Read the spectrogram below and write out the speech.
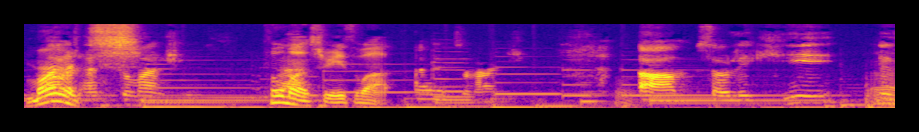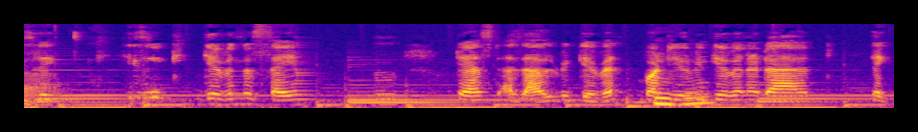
March. ンシュ is what much. Um, so like he is Ah. like he's like given the same test as I'll be given, but he'll be Mhm. given it at like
